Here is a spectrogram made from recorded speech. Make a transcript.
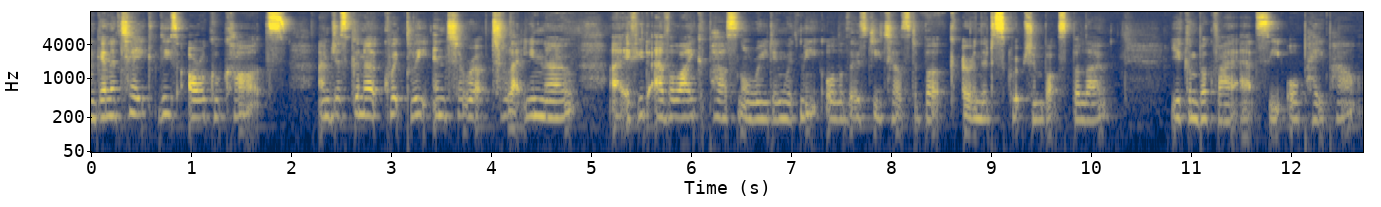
I'm going to take these oracle cards. I'm just going to quickly interrupt to let you know uh, if you'd ever like a personal reading with me, all of those details to book are in the description box below. You can book via Etsy or PayPal.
